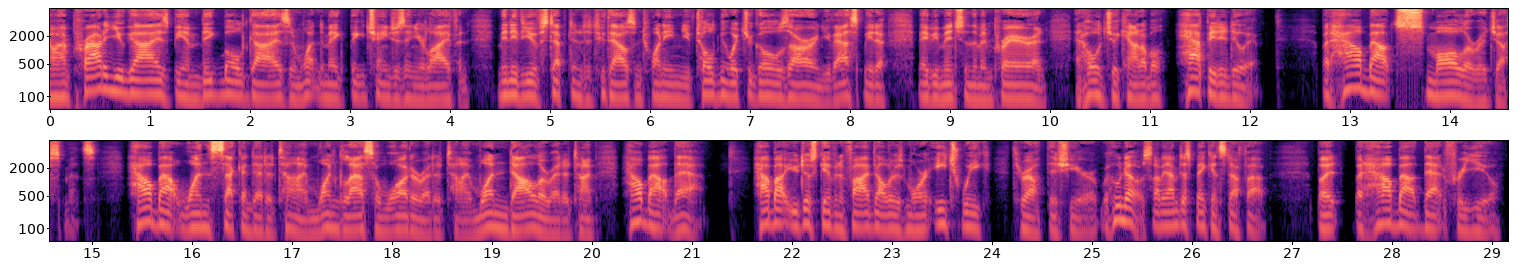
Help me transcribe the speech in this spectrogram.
Now, I'm proud of you guys being big, bold guys and wanting to make big changes in your life. And many of you have stepped into 2020 and you've told me what your goals are and you've asked me to maybe mention them in prayer and, and hold you accountable. Happy to do it. But how about smaller adjustments? How about one second at a time, one glass of water at a time, one dollar at a time? How about that? How about you just giving $5 more each week throughout this year? Who knows? I mean, I'm just making stuff up. But but how about that for you?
